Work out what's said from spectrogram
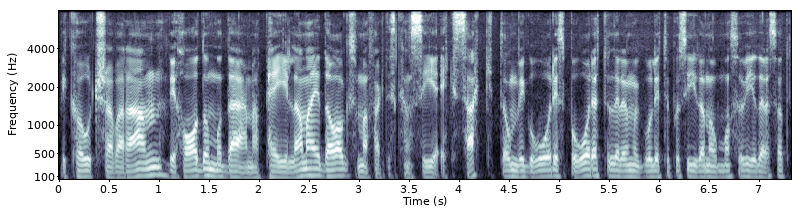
Vi coachar varann. Vi har de moderna pejlarna idag som man faktiskt kan se exakt om vi går i spåret eller om vi går lite på sidan om och så vidare. Så att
